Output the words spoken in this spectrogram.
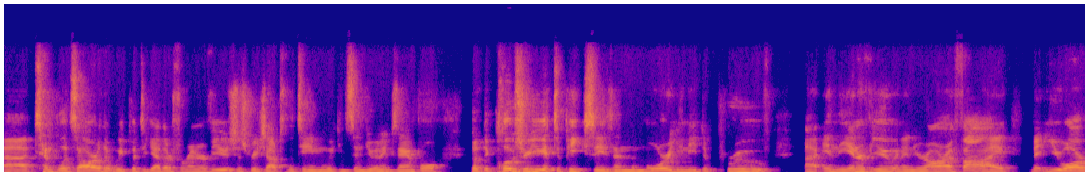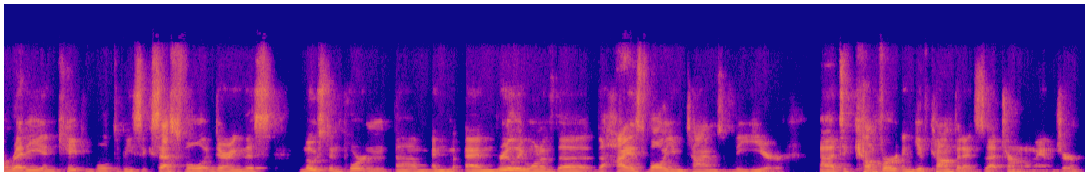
uh, templates are that we put together for interviews, just reach out to the team. We can send you an example. But the closer you get to peak season, the more you need to prove uh, in the interview and in your RFI that you are ready and capable to be successful during this most important um, and, and really one of the, the highest volume times of the year uh, to comfort and give confidence to that terminal manager.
